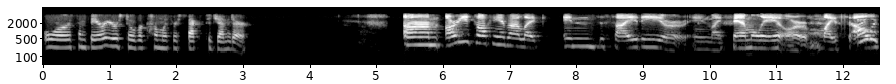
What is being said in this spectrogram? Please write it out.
or some barriers to overcome with respect to gender? Um, are you talking about like in society or in my family or myself? would-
